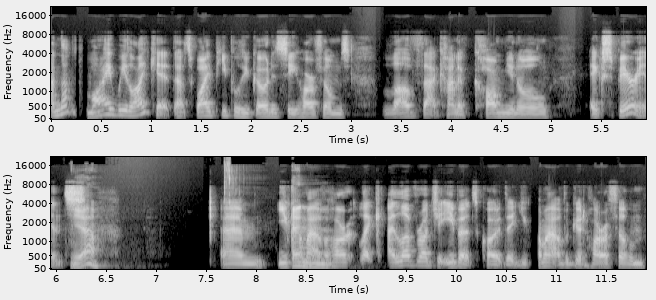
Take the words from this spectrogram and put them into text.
and that's why we like it. That's why people who go to see horror films love that kind of communal experience. Yeah. Um you come out of a horror like i love roger ebert's quote that you come out of a good horror film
